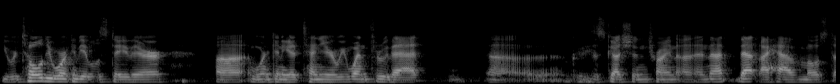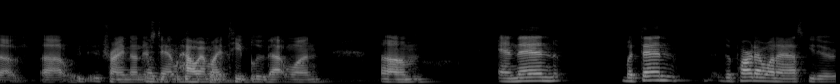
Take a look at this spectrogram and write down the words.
you were told you weren't going to be able to stay there, uh, weren't going to get tenure. We went through that uh, discussion, trying to, and that that I have most of, uh, trying to understand how. MIT blew that one. Um, and then, but then the part I want to ask you to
